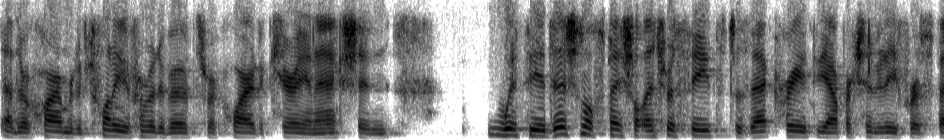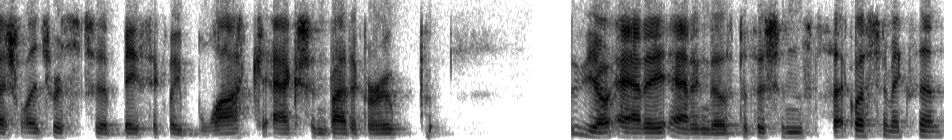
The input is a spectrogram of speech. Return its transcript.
and the requirement of twenty affirmative votes required to carry an action, with the additional special interest seats, does that create the opportunity for a special interest to basically block action by the group? You know, adding, adding those positions, does that question make sense?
